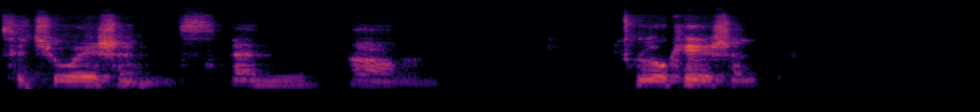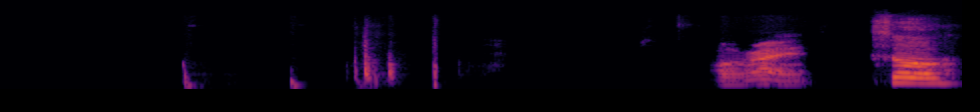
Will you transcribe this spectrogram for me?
situations and um, location. All right, so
